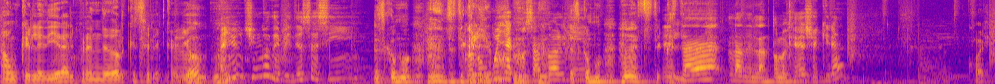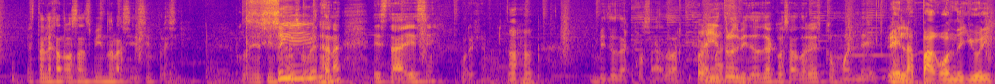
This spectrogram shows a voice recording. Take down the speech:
Aunque le diera el prendedor que se le cayó. Hay un chingo de videos así. Es como. Se te Con un güey acosando a alguien. Es como. Se te cayó. Está la de la antología de Shakira. ¿Cuál? Está Alejandro Sanz viéndola así, siempre así. Con ellos Sí. siempre en su ventana. Está ese, por ejemplo. Ajá. Video de acosador. ¿Cuál Hay más? otros videos de acosadores como el de. El apagón de Yuri.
